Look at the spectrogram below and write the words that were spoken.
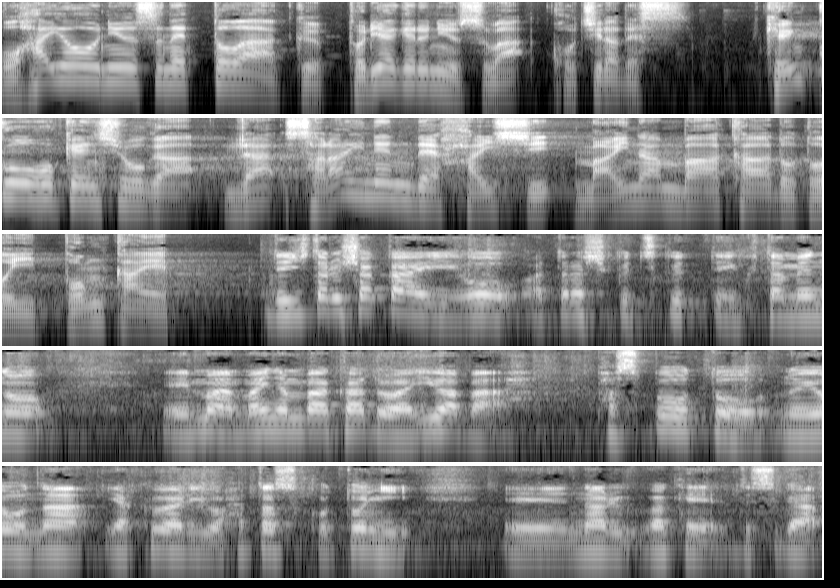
おはようニュースネットワーク。取り上げるニュースはこちらです。健康保険証が再来年で廃止マイナンバーカードと一本化へ。デジタル社会を新しく作っていくための、えー、まあ、マイナンバーカードはいわばパスポートのような役割を果たすことに、えー、なるわけですが、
